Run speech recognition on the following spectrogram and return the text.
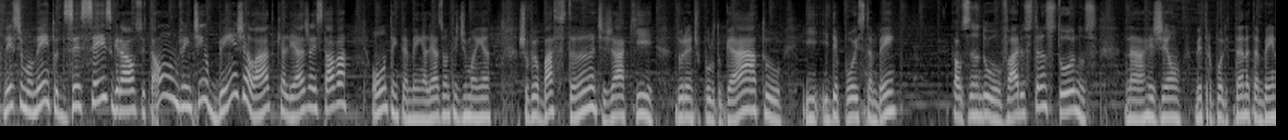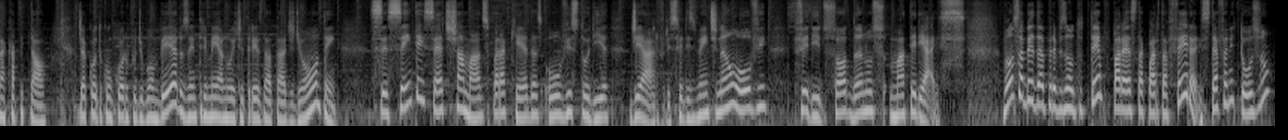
Neste momento, 16 graus e tá um ventinho bem gelado, que aliás já estava ontem também. Aliás, ontem de manhã choveu bastante já aqui durante o pulo do gato e, e depois também causando vários transtornos na região metropolitana, também na capital. De acordo com o Corpo de Bombeiros, entre meia-noite e três da tarde de ontem, 67 chamados para quedas ou vistoria de árvores. Felizmente não houve feridos, só danos materiais. Vamos saber da previsão do tempo para esta quarta-feira? Stephanie Toso.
